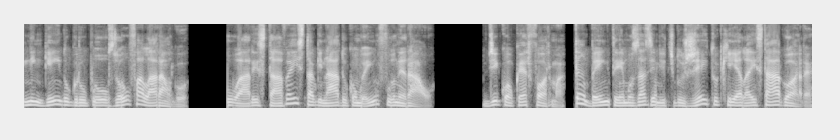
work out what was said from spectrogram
Ninguém do grupo ousou falar algo. O ar estava estagnado como em um funeral. De qualquer forma, também temos a Zenith do jeito que ela está agora.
